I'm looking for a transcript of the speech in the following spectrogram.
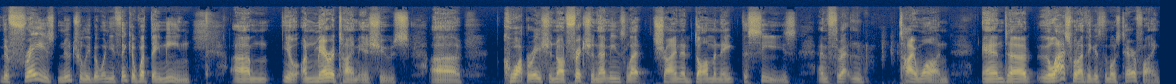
they're phrased neutrally, but when you think of what they mean, um, you know, on maritime issues, uh, cooperation, not friction. That means let China dominate the seas and threaten Taiwan. And uh, the last one I think is the most terrifying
